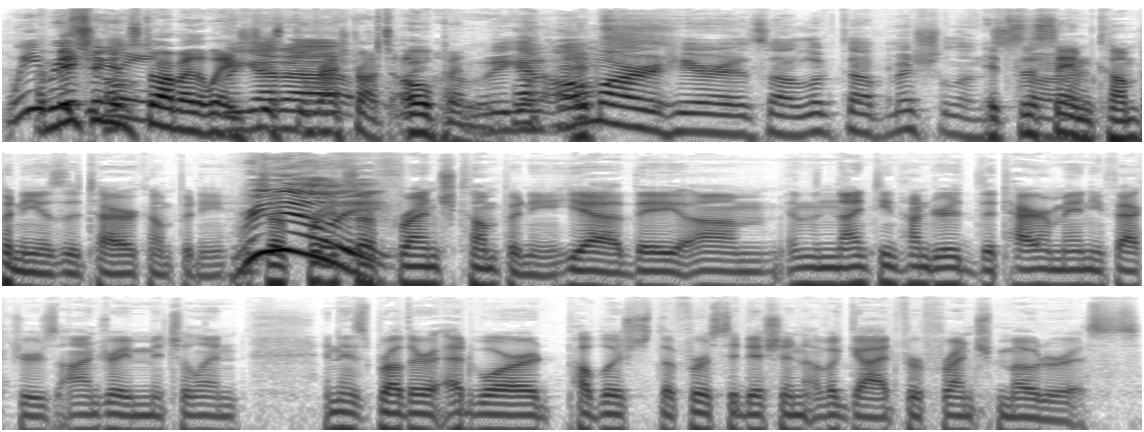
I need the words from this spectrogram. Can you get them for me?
We a Michigan recently- star, by the way, We is just got, the restaurant's we- open. We got Omar here It's uh, looked up Michelin. It's the star. same company as the tire company. It's A, Really? it's a French company. Yeah, they um in the 1900 the tire manufacturers Andre Michelin and his brother Edouard published the first edition of a guide for French motorists.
